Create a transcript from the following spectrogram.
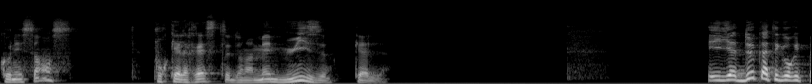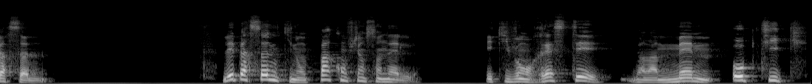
connaissances, pour qu'elles restent dans la même muise qu'elles. Et il y a deux catégories de personnes. Les personnes qui n'ont pas confiance en elles et qui vont rester dans la même optique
